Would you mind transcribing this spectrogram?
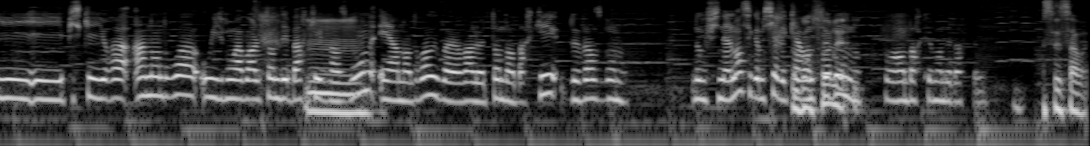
Et- Puisqu'il y aura un endroit où ils vont avoir le temps de débarquer Hmm. 20 secondes et un endroit où ils vont avoir le temps d'embarquer de 20 secondes. Donc finalement, c'est comme s'il y avait Donc, en 40 soi, les- secondes pour embarquement-débarquement. C'est ça, ouais.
